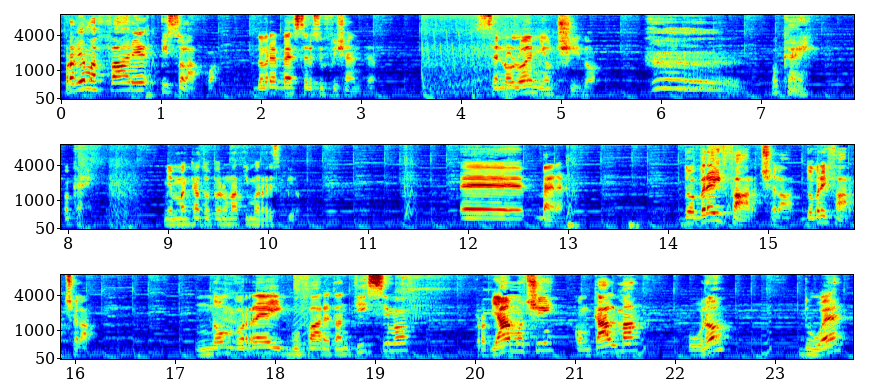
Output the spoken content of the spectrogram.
Proviamo a fare pistolacqua. Dovrebbe essere sufficiente. Se non lo è, mi uccido. Ok, ok. Mi è mancato per un attimo il respiro. Eh, bene. Dovrei farcela, dovrei farcela. Non vorrei gufare tantissimo. Proviamoci, con calma. Uno, due,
